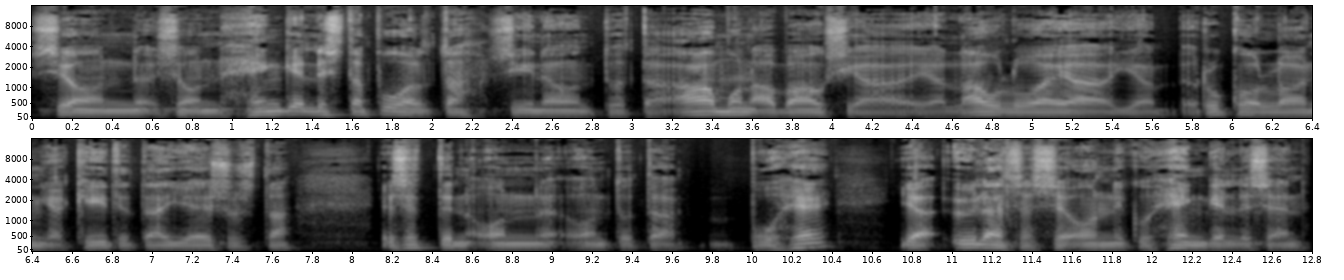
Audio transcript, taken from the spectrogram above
se on, se on hengellistä puolta. Siinä on tuota aamun avaus ja, ja laulua ja, ja rukollaan ja kiitetään Jeesusta. Ja sitten on, on tuota puhe ja yleensä se on niin kuin hengellisen,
